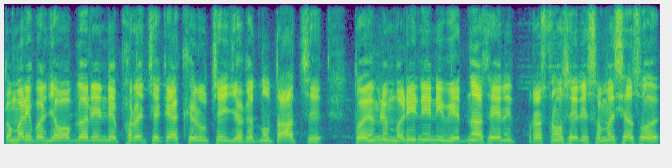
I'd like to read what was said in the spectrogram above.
તમારી પર જવાબદારી અને ફરજ છે કે આ ખેડૂત છે, એ જગતનો તાજ છે. તો એમને મળીને એની વેદના છે, એની પ્રશ્નો છે, એની સમસ્યા છે,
